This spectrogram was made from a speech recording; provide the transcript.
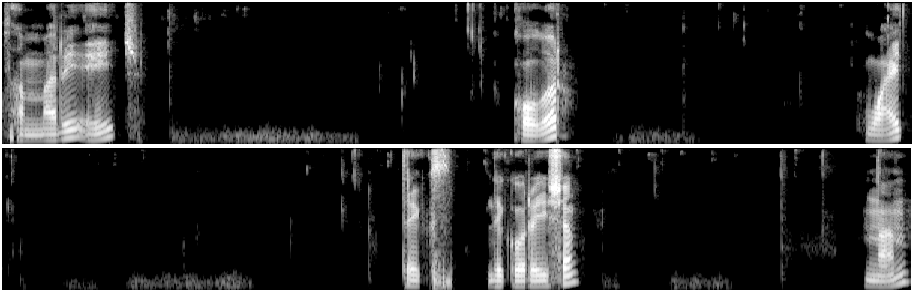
Summary age color white text decoration none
